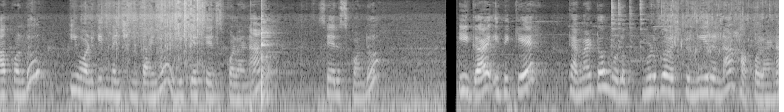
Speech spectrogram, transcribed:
ಹಾಕ್ಕೊಂಡು ಈ ಒಣಗಿದ ಮೆಣಸಿನ್ಕಾಯಿನೂ ಇದಕ್ಕೆ ಸೇರಿಸ್ಕೊಳ್ಳೋಣ. ಸೇರಿಸ್ಕೊಂಡು ಈಗ ಇದಕ್ಕೆ ಟೊಮೆಟೊ ಮುಳುಗ್ ಮುಳುಗುವಷ್ಟು ನೀರನ್ನು ಹಾಕ್ಕೊಳ್ಳೋಣ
